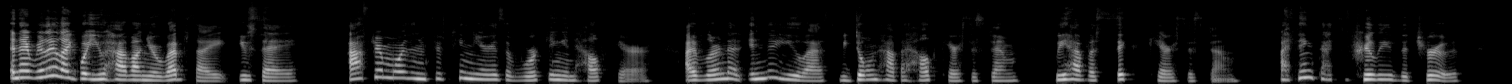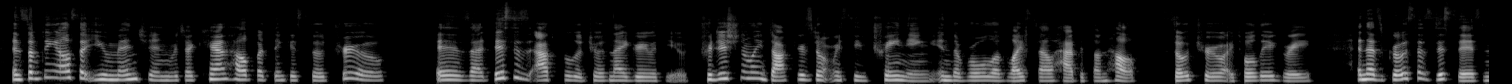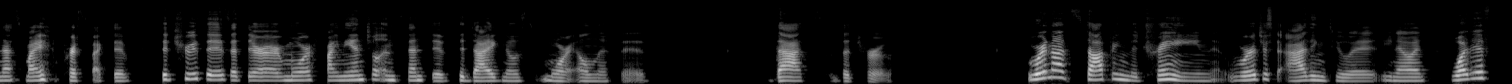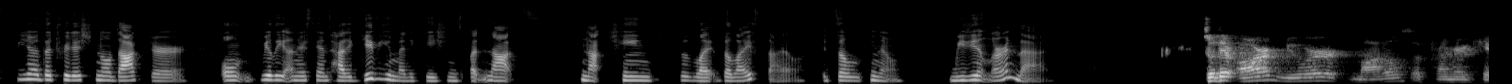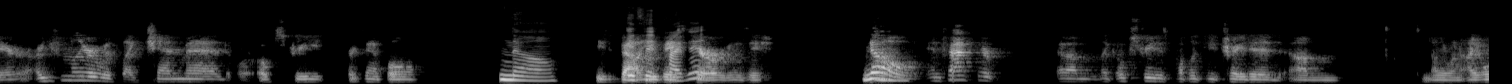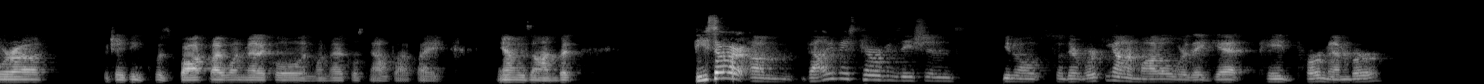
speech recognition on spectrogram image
And I really like what you have on your website. You say, after more than 15 years of working in healthcare, I've learned that in the US, we don't have a healthcare system, we have a sick care system. I think that's really the truth. And something else that you mentioned, which I can't help but think is so true, is that this is absolute truth, and I agree with you. Traditionally, doctors don't receive training in the role of lifestyle habits on health. So true. I totally agree. And as gross as this is, and that's my perspective, the truth is that there are more financial incentives to diagnose more illnesses. That's the truth. We're not stopping the train, we're just adding to it, you know, and what if, you know, the traditional doctor really understands how to give you medications, but not not change the li the lifestyle? It's a you know, we didn't learn that. So there are newer models of primary care. Are you familiar with like ChenMed or Oak Street, for example? No. These value-based care organizations? No, oh. in fact, they're um, like Oak Street is publicly traded. Um, it's another one, Iora, which I think was bought by One Medical, and One Medical is now bought by Amazon. But these are um, value-based care organizations. You know, so they're working on a model where they get paid per member,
